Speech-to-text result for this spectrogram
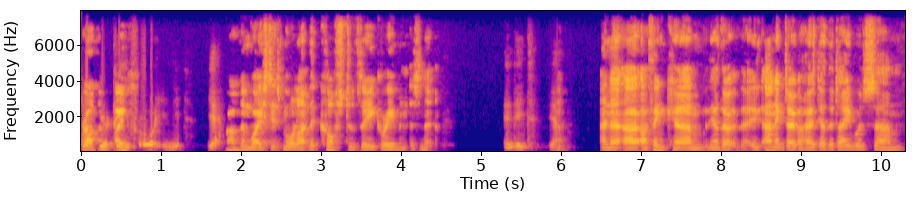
rather you're than paying waste, for what you need. Yeah, rather than waste, it's more like the cost of the agreement, isn't it? indeed. Yeah. And uh, I I think um, the other anecdote I heard the other day was um,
